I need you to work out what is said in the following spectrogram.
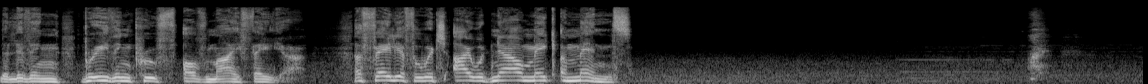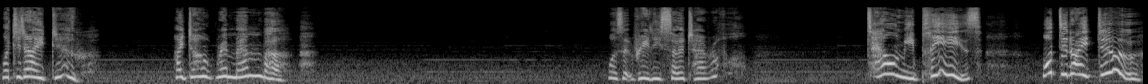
the living, breathing proof of my failure. A failure for which I would now make amends. What did I do? I don't remember. Was it really so terrible? Tell me, please! What did I do?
